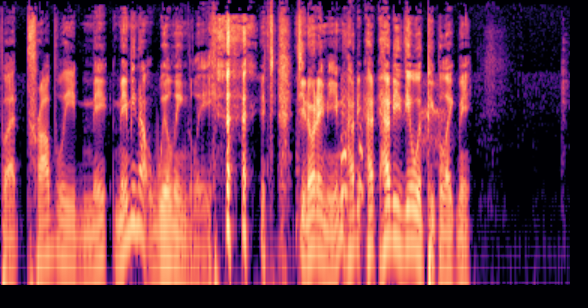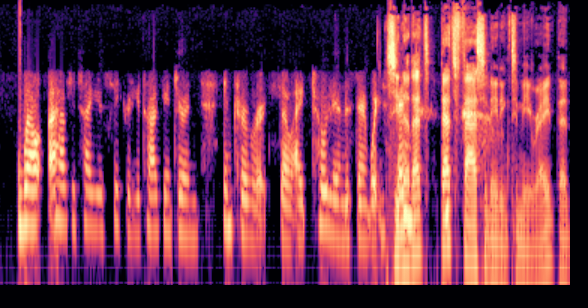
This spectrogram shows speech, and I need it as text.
but probably may, maybe not willingly. do you know what I mean? How do how, how do you deal with people like me? Well, I have to tell you a secret. You're talking to an introvert, so I totally understand what you're See, saying. now that's that's fascinating to me, right? That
